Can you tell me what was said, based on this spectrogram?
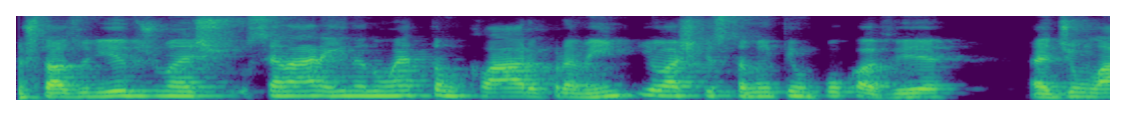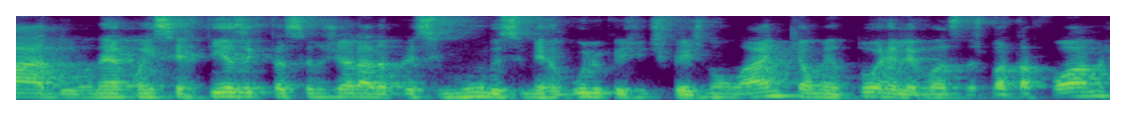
nos Estados Unidos, mas o cenário ainda não é tão claro para mim e eu acho que isso também tem um pouco a ver é, de um lado, né, com a incerteza que está sendo gerada para esse mundo, esse mergulho que a gente fez no online, que aumentou a relevância das plataformas,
